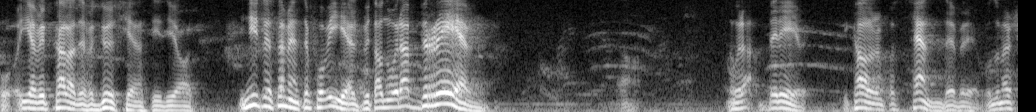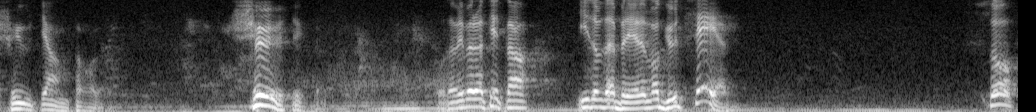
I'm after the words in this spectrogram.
Och jag vill kalla det för gudstjänstideal. I Nya testamentet får vi hjälp av några brev några brev. Vi kallar dem för sändebrev, och de är sju till antalet. Sju stycken. Och när vi börjar titta i de där breven vad Gud ser, så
